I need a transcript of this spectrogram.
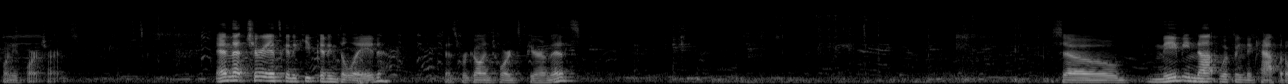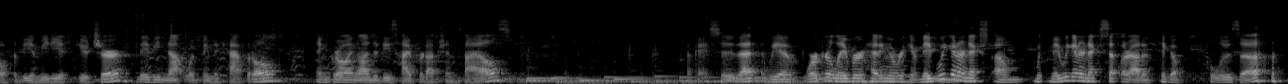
24 turns. And that chariot's going to keep getting delayed because we're going towards pyramids. So maybe not whipping the capital for the immediate future. Maybe not whipping the capital and growing onto these high production tiles. Okay, so that we have worker labor heading over here. Maybe we get our next um maybe we get our next settler out of Pigapalooza.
